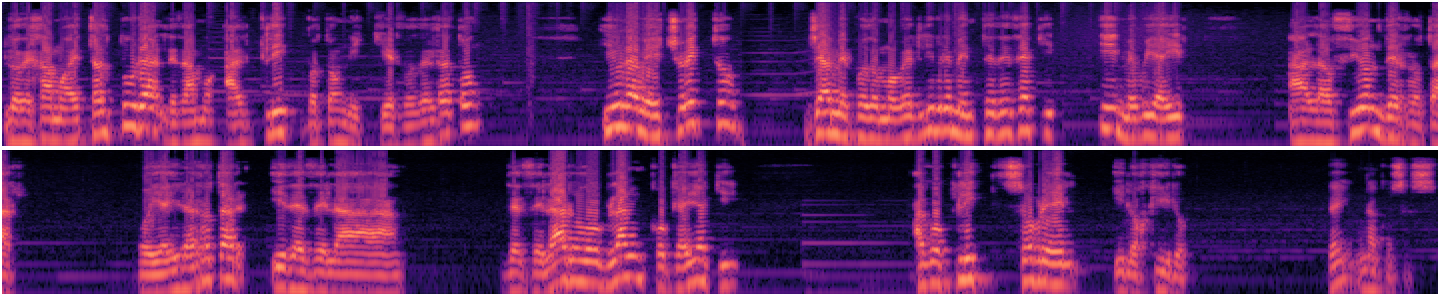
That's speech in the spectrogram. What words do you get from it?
Lo dejamos a esta altura, le damos al clic, botón izquierdo del ratón y una vez hecho esto, ya me puedo mover libremente desde aquí y me voy a ir a la opción de rotar voy a ir a rotar y desde, la, desde el aro blanco que hay aquí, hago clic sobre él y lo giro. ¿Veis? Una cosa así.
